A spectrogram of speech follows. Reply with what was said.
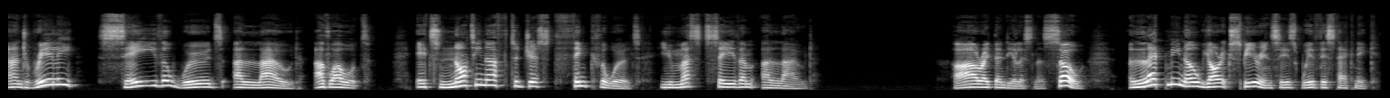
and really say the words aloud, voix. It's not enough to just think the words, you must say them aloud. All right, then, dear listeners. So, let me know your experiences with this technique.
